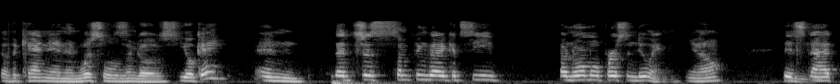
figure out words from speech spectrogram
of the canyon and whistles and goes, "You okay?" And that's just something that I could see a normal person doing. You know, it's mm. not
